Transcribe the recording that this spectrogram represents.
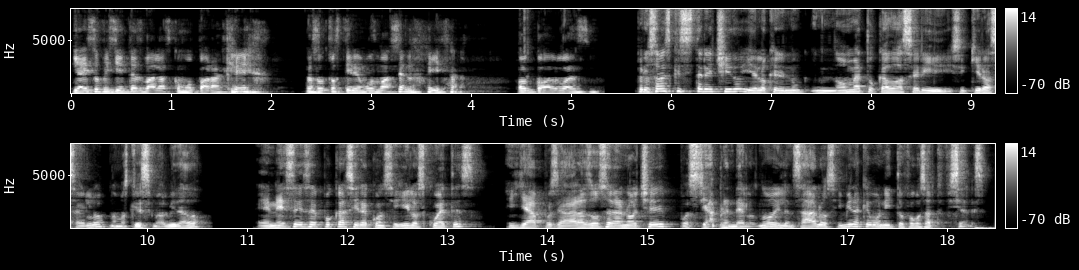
Y hay suficientes balas como para que nosotros tiremos más en la vida. O algo así. Pero sabes que sí estaría chido y es lo que no, no me ha tocado hacer y sí quiero hacerlo, nada más que se me ha olvidado. En esa, esa época sí era conseguir los cohetes y ya, pues ya a las 12 de la noche, pues ya prenderlos, ¿no? Y lanzarlos y mira qué bonito, fuegos artificiales.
